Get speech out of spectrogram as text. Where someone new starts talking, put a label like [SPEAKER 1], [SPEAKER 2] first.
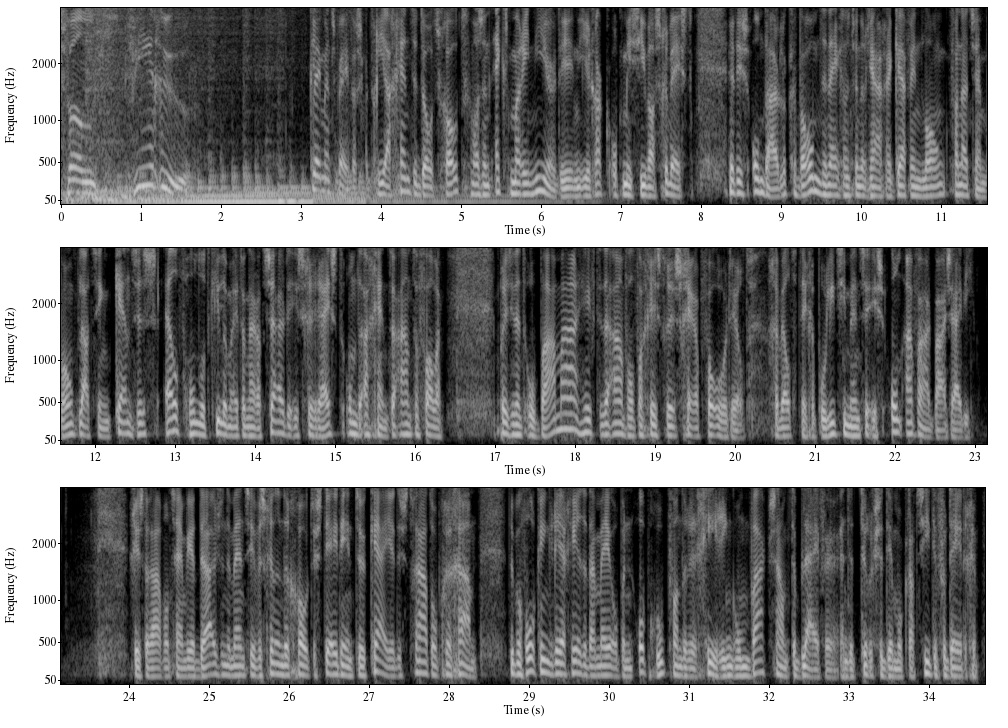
[SPEAKER 1] Van 4 uur.
[SPEAKER 2] Clemens Peters met drie agenten doodschoot... was een ex-marinier die in Irak op missie was geweest. Het is onduidelijk waarom de 29-jarige Gavin Long... vanuit zijn woonplaats in Kansas 1100 kilometer naar het zuiden is gereisd... om de agenten aan te vallen. President Obama heeft de aanval van gisteren scherp veroordeeld. Geweld tegen politiemensen is onaanvaardbaar, zei hij. Gisteravond zijn weer duizenden mensen in verschillende grote steden in Turkije de straat op gegaan. De bevolking reageerde daarmee op een oproep van de regering om waakzaam te blijven en de Turkse democratie te verdedigen.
